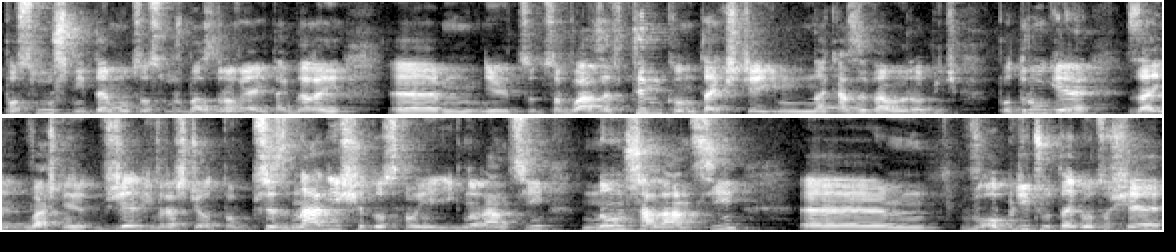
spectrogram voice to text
posłuszni temu, co służba zdrowia i tak dalej, co, co władze w tym kontekście im nakazywały robić. Po drugie, właśnie wzięli wreszcie przyznali się do swojej ignorancji, nonszalancji, w obliczu tego, co się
